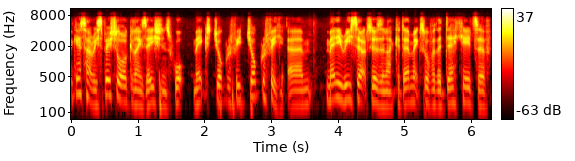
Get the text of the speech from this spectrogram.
I guess, Harry, spatial organisations, what makes geography geography? Um, many researchers and academics over the decades have,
